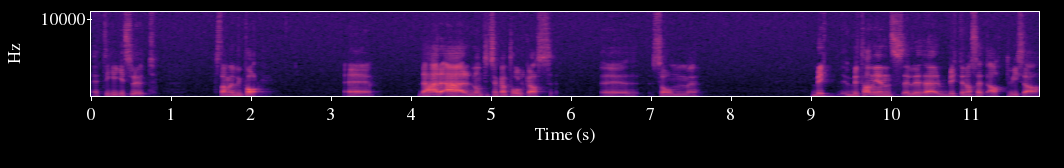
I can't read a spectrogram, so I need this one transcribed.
efter krigets slut stannade kvar. Eh, det här är någonting som kan tolkas eh, som Brit Britanniens, eller så här, britternas sätt att visa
